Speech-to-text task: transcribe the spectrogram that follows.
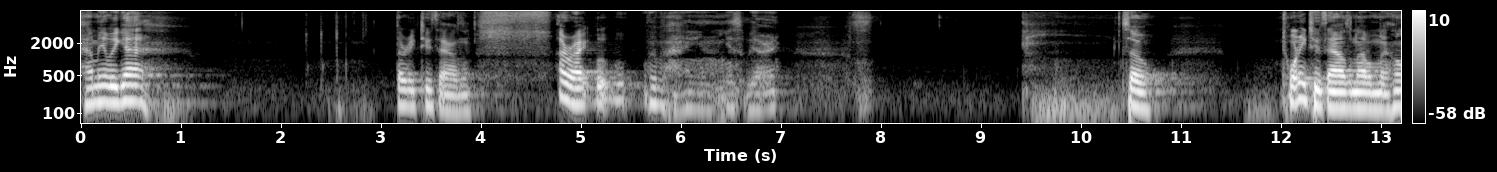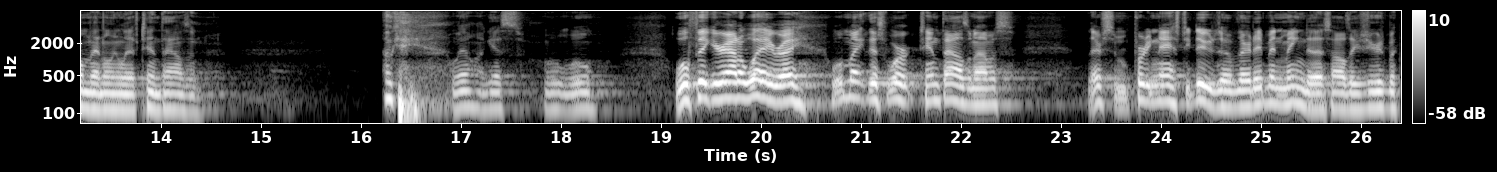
How many we got? 32,000. All right. Well, I guess we'll be all right. So, 22,000 of them went home. That only left 10,000. Okay. Well, I guess We'll, we'll, we'll figure out a way, Ray. We'll make this work. 10,000 of us. There's some pretty nasty dudes over there. They've been mean to us all these years, but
